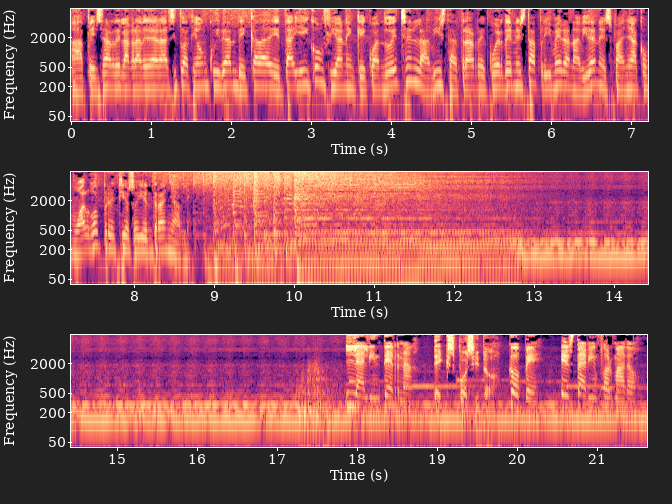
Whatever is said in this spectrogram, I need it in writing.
A pesar de la gravedad de la situación, cuidan de cada detalle y confían en que cuando echen la vista atrás recuerden esta primera Navidad en España como algo precioso y entrañable. La linterna. Expósito. Cope. Estar informado.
